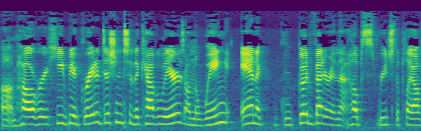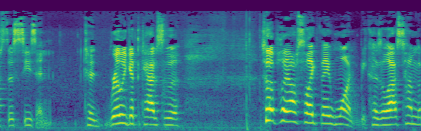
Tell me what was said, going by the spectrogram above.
Um, however, he'd be a great addition to the Cavaliers on the wing and a g- good veteran that helps reach the playoffs this season. Could really get the Cavs to the to the playoffs like they want because the last time the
